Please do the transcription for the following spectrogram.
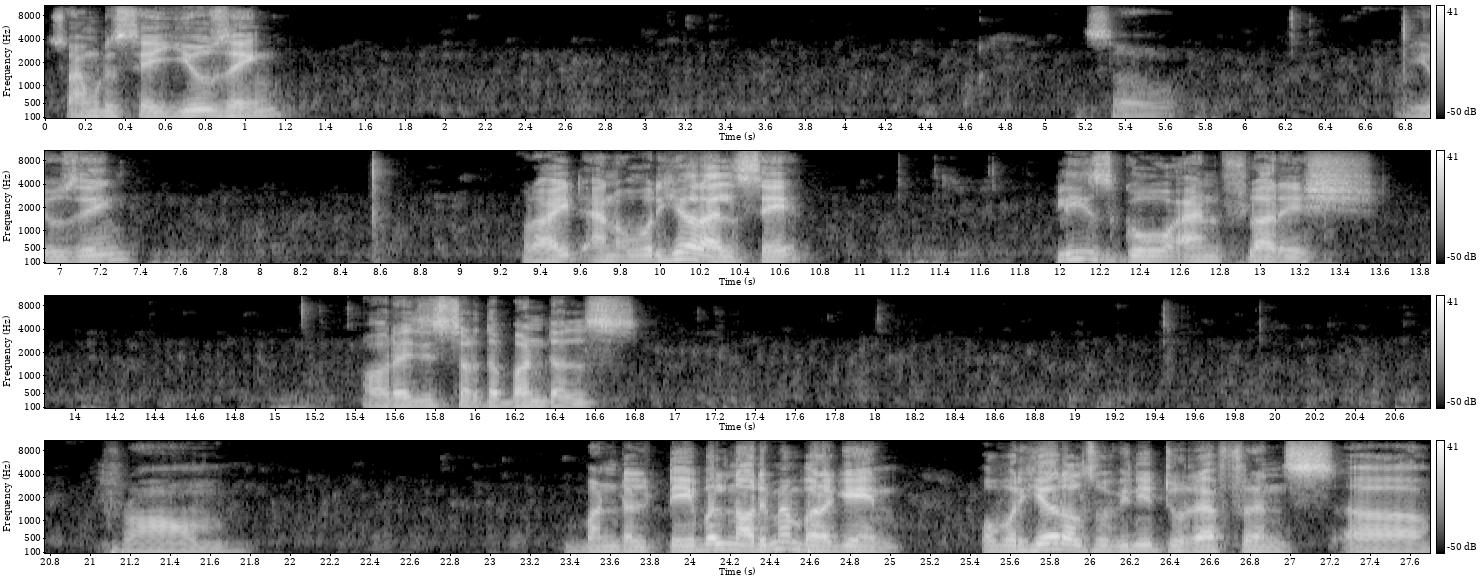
So I'm going to say using. So using right? And over here I'll say please go and flourish or register the bundles from bundle table. Now remember again over here also we need to reference uh,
